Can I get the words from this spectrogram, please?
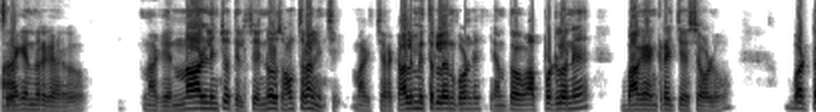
నాగేంద్ర గారు నాకు ఎన్నాళ్ళ నుంచో తెలుసు ఎన్నో సంవత్సరాల నుంచి. నాకు చిరకాల మిత్రులు అనుకోండి ఎంతో అప్పట్లోనే బాగా ఎంకరేజ్ చేసేవాళ్ళు. బట్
